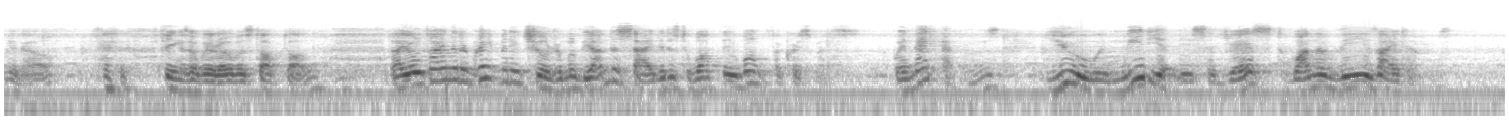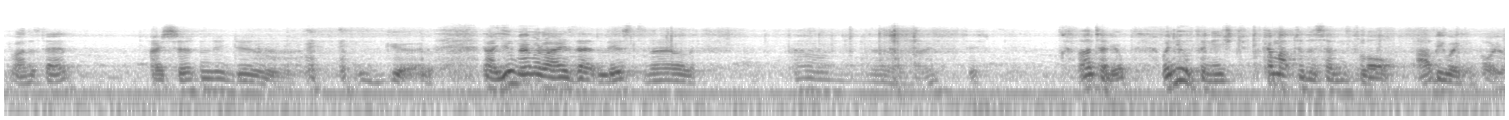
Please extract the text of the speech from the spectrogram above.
you know, things that we're overstocked on. Now, you'll find that a great many children will be undecided as to what they want for Christmas. When that happens, you immediately suggest one of these items. You understand? I certainly do. Good. Now, you memorize that list, and I'll. Oh, never mind. Just... I'll tell you. When you've finished, come up to the seventh floor. I'll be waiting for you.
